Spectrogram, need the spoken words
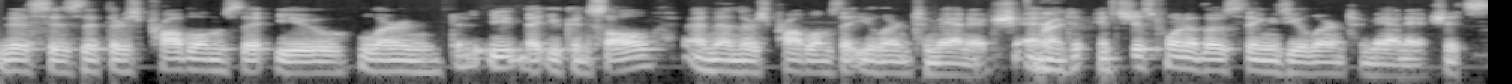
this is that there's problems that you learn that you, that you can solve, and then there's problems that you learn to manage. And Right. it's just one of those things you learn to manage. It's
